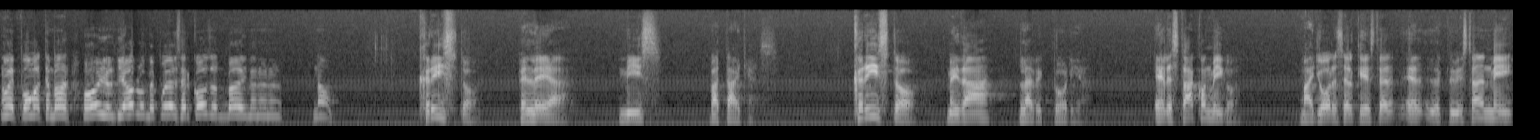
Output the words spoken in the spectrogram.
No me pongo a temblar. Ay, el diablo me puede hacer cosas. Ay, no, no, no. No. Cristo pelea mis batallas. Cristo me da la victoria. Él está conmigo. Mayor es el que está, en mí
